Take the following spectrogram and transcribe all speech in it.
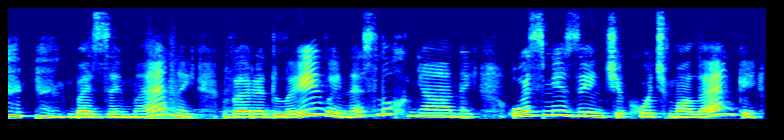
безіменний, вередливий, неслухняний. Ось мізинчик, хоч маленький,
